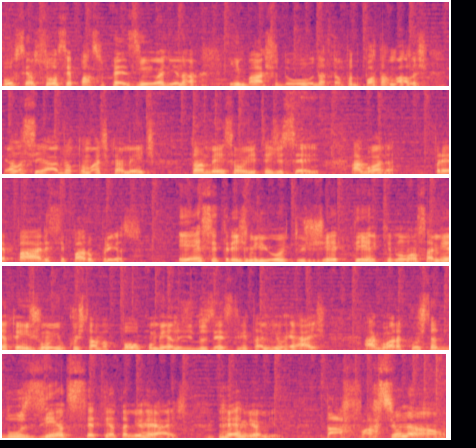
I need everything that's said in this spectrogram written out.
por sensor. Você passa o pezinho ali na, embaixo do, da tampa do porta-malas, ela se abre automaticamente. Também são itens de série. Agora, prepare-se para o preço. Esse 3008 GT, que no lançamento em junho custava pouco menos de 230 mil reais, agora custa 270 mil reais. É, meu amigo, tá fácil não.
